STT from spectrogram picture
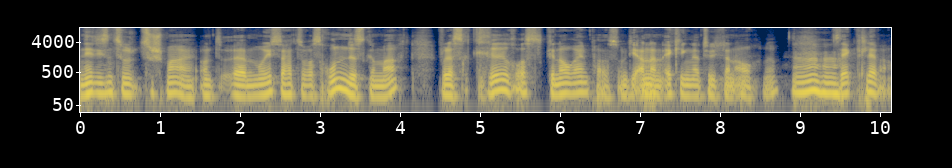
Nee, die sind zu, zu schmal. Und äh, Moise hat so was Rundes gemacht, wo das Grillrost genau reinpasst. Und die anderen eckigen natürlich dann auch. Ne? Aha. Sehr clever,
